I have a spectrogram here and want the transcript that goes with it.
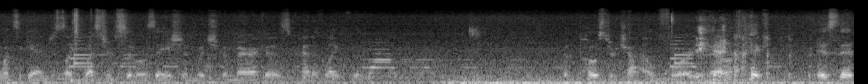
Once again, just like Western civilization, which America is kind of like the the poster child for, you know, like, is that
